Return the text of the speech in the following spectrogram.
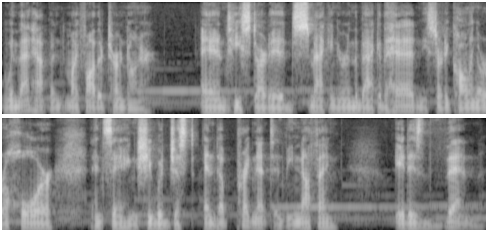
When that happened, my father turned on her and he started smacking her in the back of the head and he started calling her a whore and saying she would just end up pregnant and be nothing. It is then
